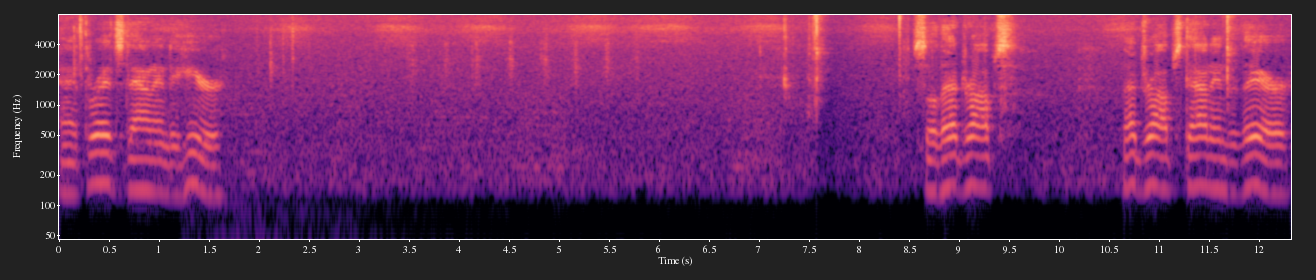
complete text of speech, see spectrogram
and it threads down into here. So that drops that drops down into there,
